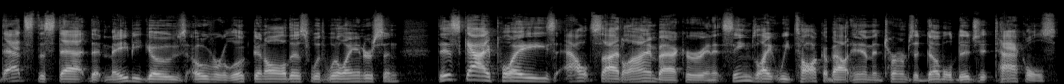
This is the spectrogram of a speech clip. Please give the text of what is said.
that's the stat that maybe goes overlooked in all this with Will Anderson. This guy plays outside linebacker, and it seems like we talk about him in terms of double digit tackles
